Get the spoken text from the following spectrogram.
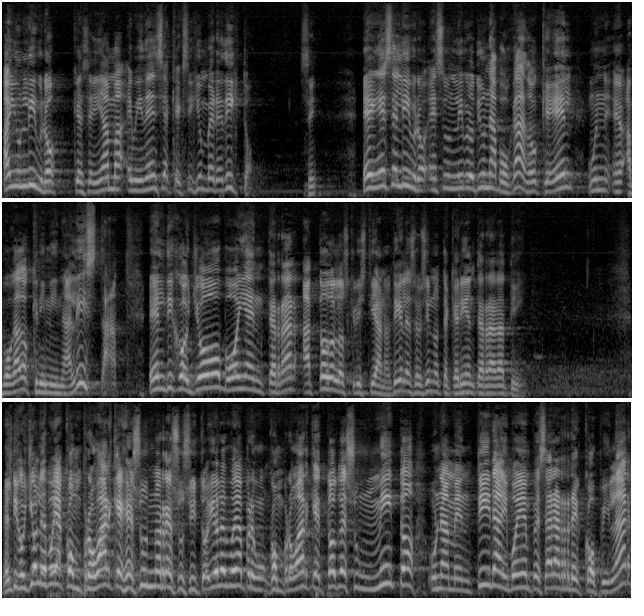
Hay un libro que se llama Evidencia que exige un veredicto. ¿sí? En ese libro es un libro de un abogado que él, un eh, abogado criminalista, él dijo, yo voy a enterrar a todos los cristianos. Dígale a su vecino, te quería enterrar a ti. Él dijo, yo les voy a comprobar que Jesús no resucitó. Yo les voy a comprobar que todo es un mito, una mentira y voy a empezar a recopilar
